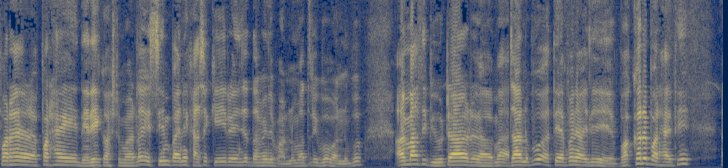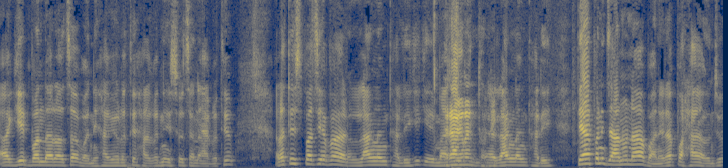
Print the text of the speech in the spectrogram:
पठाए पठाए धेरै कस्टमरलाई सिमपानी खासै केही रहन्छ तपाईँले भन्नु मात्रै भयो भन्नुभयो। अनि माथि भ्यू टावरमा जानुभयो। त्यहाँ पनि अहिले भर्खरै पठाएको थिएँ। गेट बन्द रहेछ भन्ने खालको एउटा त्यो खालको नि सूचना आएको थियो। र त्यसपछि अब लाङलाङ थली कि के राङलाङ थली। त्यहाँ पनि जानु न भनेर पठायो हुन्छु।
